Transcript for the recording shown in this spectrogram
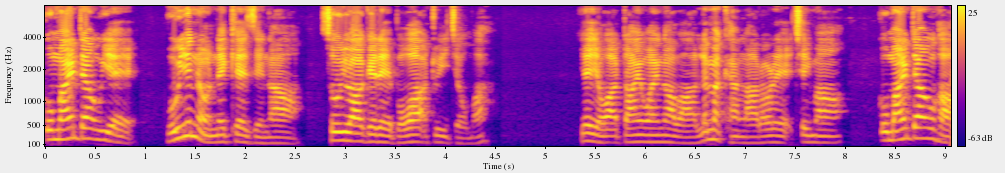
ကိုမိုင်းတန်းဦးရဲ့မူရင်တော်နှက်ခဲ့စဉ်ကဆိုးရွားခဲ့တဲ့ဘဝအတွေ့အကြုံပါ ရက်ရွာအတိုင်းဝိုင်းကပါလက်မခံလာတော့တဲ့အချိန်မှာကိုမိုင်းတန်းဦးဟာ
